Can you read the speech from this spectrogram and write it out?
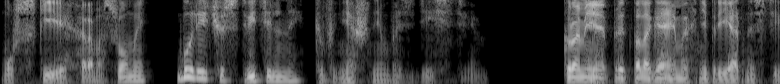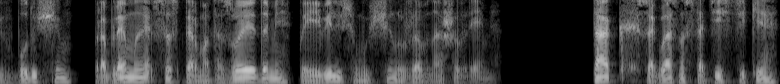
мужские хромосомы более чувствительны к внешним воздействиям. Кроме предполагаемых неприятностей в будущем, проблемы со сперматозоидами появились у мужчин уже в наше время. Так, согласно статистике,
